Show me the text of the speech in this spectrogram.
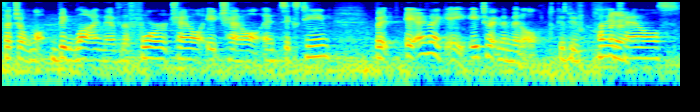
such a big line. They have the four channel, eight channel, and 16. But eight, I like eight. Eight's right in the middle. Gives you plenty of channels.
